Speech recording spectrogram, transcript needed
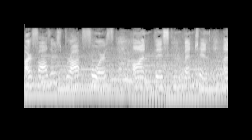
our fathers brought forth on this convention a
